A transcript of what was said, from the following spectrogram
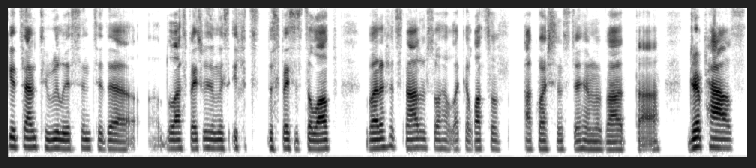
good time to really listen to the, uh, the Last Space with him if it's the space is still up. But if it's not, we still have like lots of uh, questions to him about uh, DRiP Haus,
